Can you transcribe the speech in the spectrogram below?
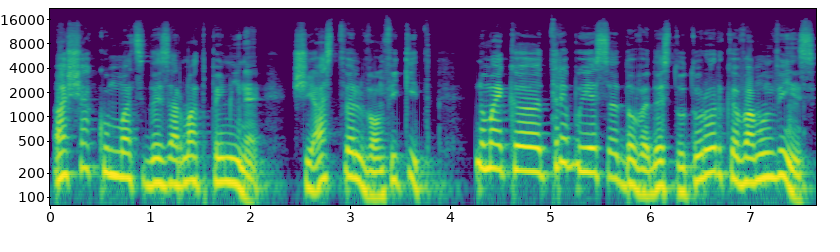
așa cum m-ați dezarmat pe mine și astfel vom fi chit. Numai că trebuie să dovedesc tuturor că v-am învins.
